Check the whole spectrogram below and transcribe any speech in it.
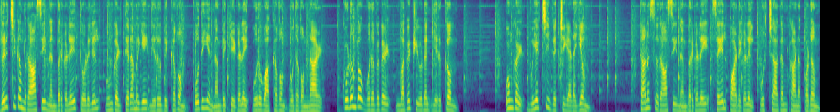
விருச்சிகம் ராசி நண்பர்களே தொழிலில் உங்கள் திறமையை நிரூபிக்கவும் புதிய நம்பிக்கைகளை உருவாக்கவும் உதவும் நாள். குடும்ப உறவுகள் மகிழ்ச்சியுடன் இருக்கும். உங்கள் முயற்சி வெற்றியடையும். தனுசு ராசி நண்பர்களே செயல்பாடுகளில் உற்சாகம் காணப்படும்.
